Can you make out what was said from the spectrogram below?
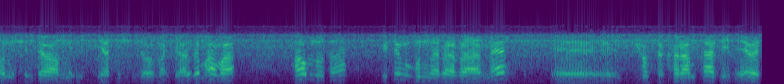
Onun için devamlı ihtiyat içinde olmak lazım ama tabloda bütün bunlara rağmen e, çok da karamsar değil. Evet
